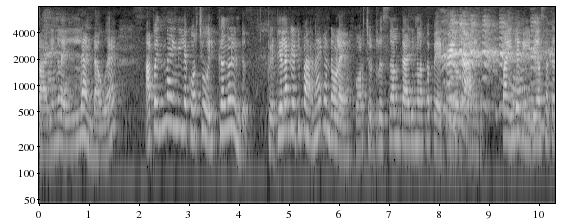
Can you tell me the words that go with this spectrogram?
കാര്യങ്ങളെല്ലാം ഉണ്ടാവുമേ അപ്പോൾ ഇന്ന് അതിനില്ല കുറച്ച് ഒരുക്കങ്ങളുണ്ട്. പെട്ടിയെല്ലാം കെട്ടി പറഞ്ഞേക്കണ്ടോളെ കുറച്ച് ഡ്രസ്സുകളും കാര്യങ്ങളൊക്കെ പാക്ക് ചെയ്ത് കൊടുക്കാനുണ്ട്. അപ്പം അതിന്റെ വീഡിയോസൊക്കെ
